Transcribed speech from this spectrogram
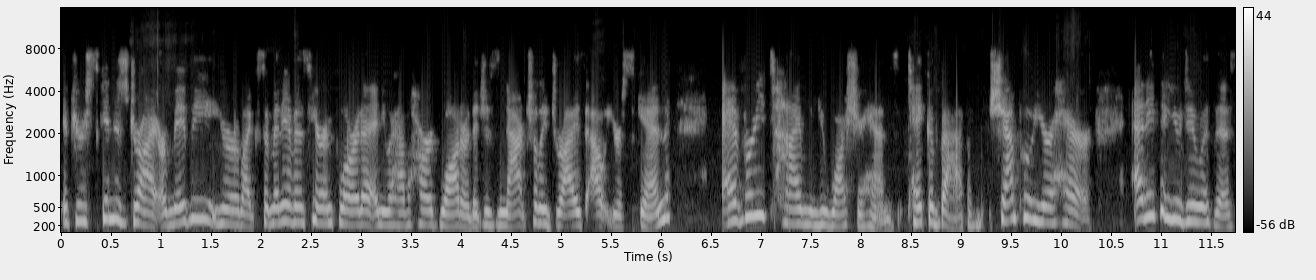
if your skin is dry, or maybe you're like so many of us here in Florida and you have hard water that just naturally dries out your skin, every time you wash your hands, take a bath, shampoo your hair, anything you do with this,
